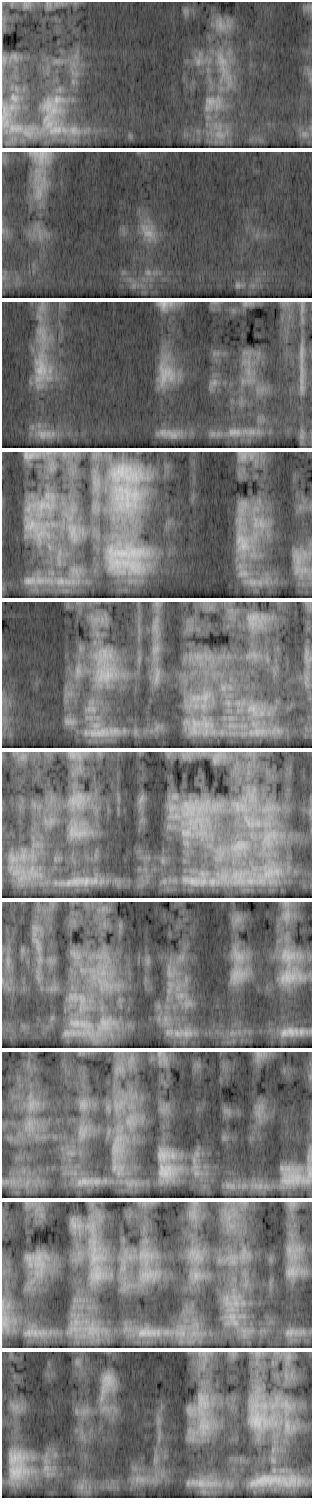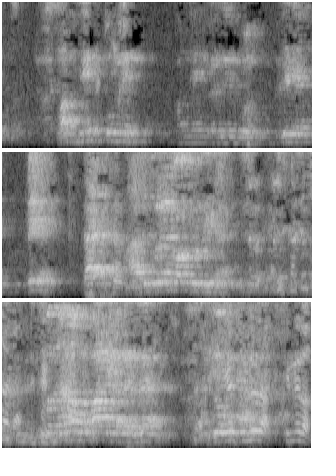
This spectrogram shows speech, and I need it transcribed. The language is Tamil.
அவருக்கு ஒரு அவருக்கு ஹீட் எப்படி ஹீட் பண்ண போறீங்க புரியுங்க புரியுங்க புரியுங்க இந்த கை இந்த கை இது இது புரியுங்க சார் கை சரியா புரியுங்க ஆ மேல புரியுங்க அவ்வளவுதான் சக்தி கோலை எவ்வளவு சக்தி தேவைப்படுதோ அவ்வளவு சக்தி கொடுத்து குடிக்கிற இடத்துல ஹேர்னியாவை குணப்படுத்துங்க அப்படி சொல்லணும். ஒண்ணு ரெண்டு மூணு நாலு அஞ்சு stop one two three four five three ஒன்னு ரெண்டு மூணு நாலு அஞ்சு stop one two three four five a percent ஒன்னு டூ மினிட் ஒன்னு ரெண்டு மூணு சரியா சரியா சார் அதுக்குள்ள நான் சொல்றீங்க இப்ப நான் ஒரு பாட்டு ஏன் சின்னதா சின்னதா நான் கையில ஆளா பிடிச்சேன். இப்பதான் பிடிக்கிறது. இப்பதான் பிடிச்சேன். இங்க நான் சின்னதா சின்னதா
